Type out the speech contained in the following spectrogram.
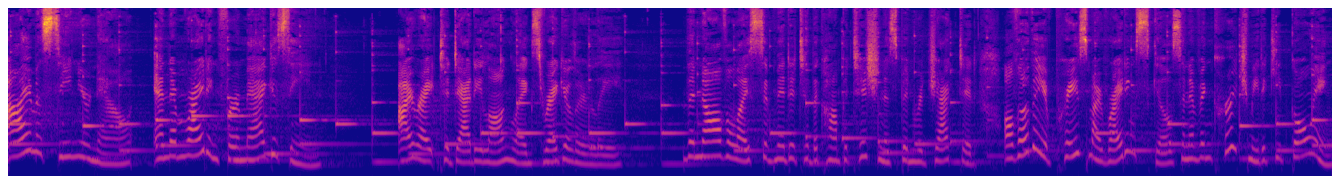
I'm a senior now, and I'm writing for a magazine. I write to Daddy Longlegs regularly. The novel I submitted to the competition has been rejected, although they have praised my writing skills and have encouraged me to keep going.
